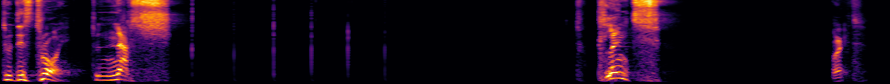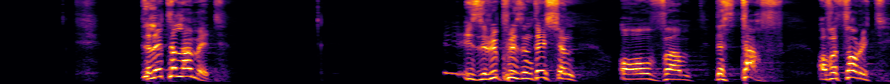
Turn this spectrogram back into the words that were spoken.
to destroy to gnash clench right. The letter lamed is a representation of um, the staff of authority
